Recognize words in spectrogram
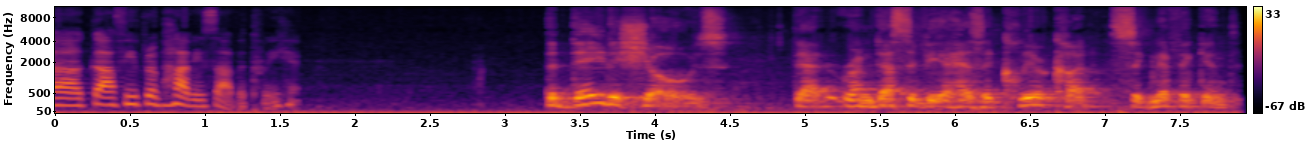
आ, काफ़ी प्रभावी साबित हुई है। The data shows that remdesivir has a clear-cut, significant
